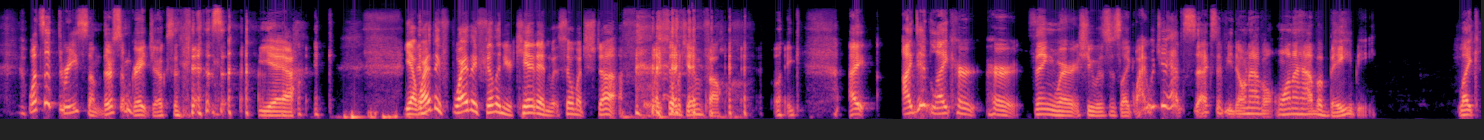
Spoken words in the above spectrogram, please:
What's a threesome? There's some great jokes in this. yeah. Like, yeah why are they why are they filling your kid in with so much stuff? Like so much info. Like I I did like her her thing where she was just like, why would you have sex if you don't have want to have a baby? Like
